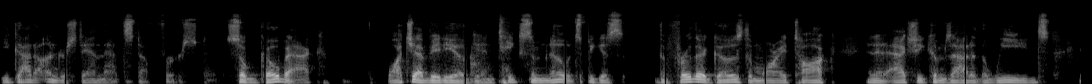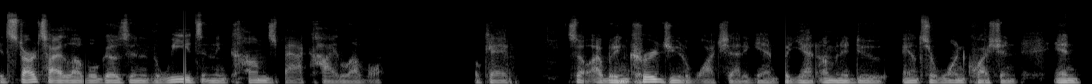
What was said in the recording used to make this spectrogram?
You got to understand that stuff first. So go back, watch that video again, take some notes because the further it goes, the more I talk and it actually comes out of the weeds. It starts high level, goes into the weeds, and then comes back high level. Okay. So I would encourage you to watch that again. But yet I'm going to do answer one question and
